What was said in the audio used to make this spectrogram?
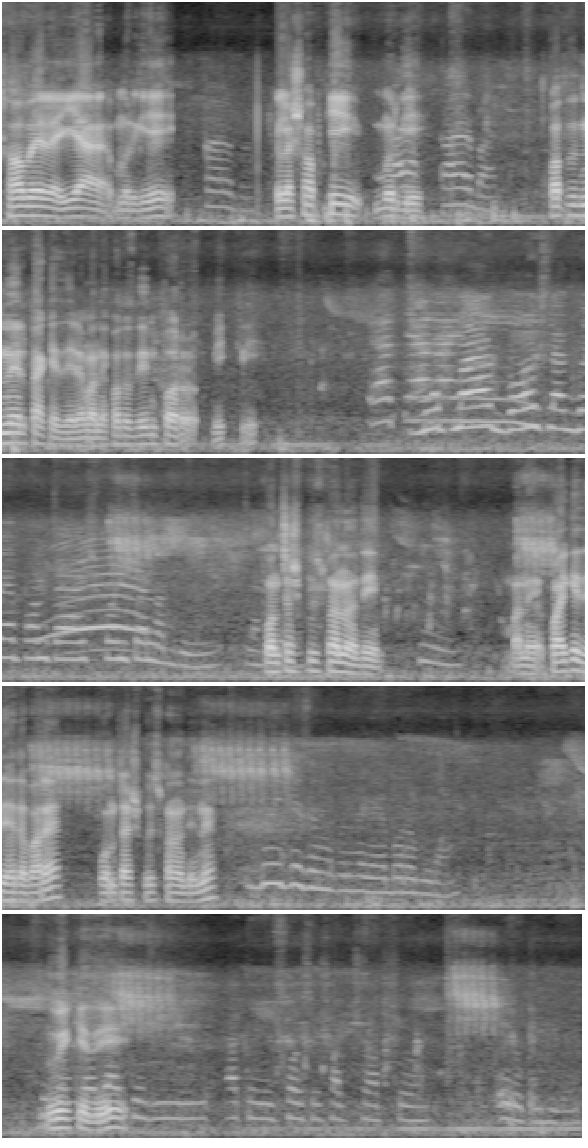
সবের ইয়া মুরগি? এগুলো সব কি মুরগি? কতদিনের প্যাকেজ এর? মানে কতদিন পর বিক্রি? বয়স লাগবে পঞ্চাশ পঞ্চান্ন দিন। পঞ্চাশ পুষ্পান্ন দিন? মানে কয় কেজি হতে পারে? পঞ্চাশ পুষ্পান্ন দিনে? দুই কেজির মতন হয়ে যায় বড় গুড়া। দুই কেজি? ছয়শো সাতশো আটশো এরকম হয়ে যায়।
